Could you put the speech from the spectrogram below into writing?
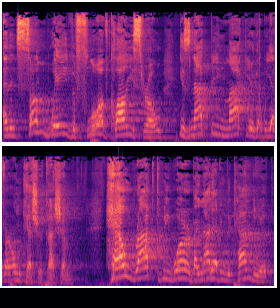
And in some way, the flaw of Klal Yisrael is not being makir that we have our own kesher to Hashem. How rocked we were by not having the conduit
